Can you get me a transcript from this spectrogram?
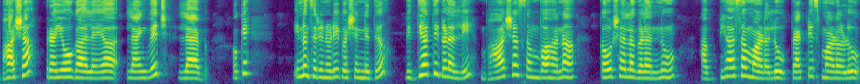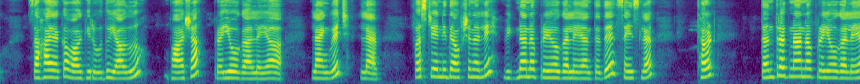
ಭಾಷಾ ಪ್ರಯೋಗಾಲಯ ಲ್ಯಾಂಗ್ವೇಜ್ ಲ್ಯಾಬ್ ಓಕೆ ಇನ್ನೊಂದು ಸರಿ ನೋಡಿ ಕ್ವೆಶನ್ ಇದು ವಿದ್ಯಾರ್ಥಿಗಳಲ್ಲಿ ಭಾಷಾ ಸಂವಹನ ಕೌಶಲಗಳನ್ನು ಅಭ್ಯಾಸ ಮಾಡಲು, ಪ್ರಾಕ್ಟೀಸ್ ಮಾಡಲು ಸಹಾಯಕವಾಗಿರುವುದು ಯಾವುದು? ಭಾಷಾ ಪ್ರಯೋಗಾಲಯ, ಲ್ಯಾಂಗ್ವೇಜ್ ಲ್ಯಾಬ್. ಫಸ್ಟ್ ಏನಿದೆ ಆಪ್ಷನಲ್ಲಿ ವಿಜ್ಞಾನ ಪ್ರಯೋಗಾಲಯ ಅಂತದೆ, ಸೈನ್ಸ್ ಲ್ಯಾಬ್. ಥರ್ಡ್, ತಂತ್ರಜ್ಞಾನ ಪ್ರಯೋಗಾಲಯ.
